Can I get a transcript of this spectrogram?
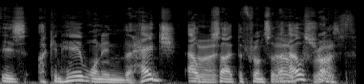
Is I can hear one in the hedge outside the front of the Oh, house, right?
